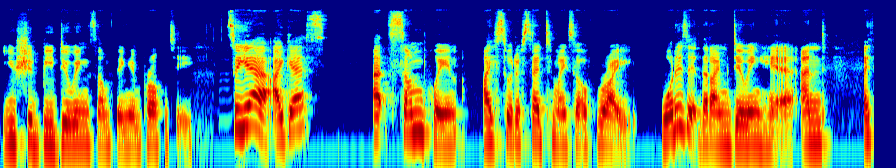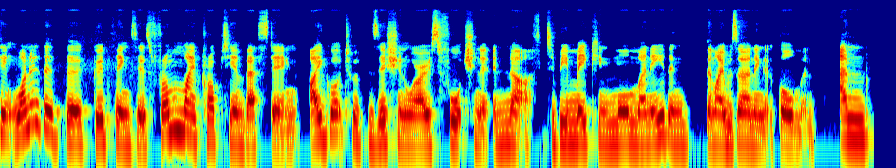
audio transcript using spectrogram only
you should be doing something in property. So yeah, I guess at some point I sort of said to myself, right, what is it that I'm doing here? And I think one of the, the good things is from my property investing, I got to a position where I was fortunate enough to be making more money than, than I was earning at Goldman. And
